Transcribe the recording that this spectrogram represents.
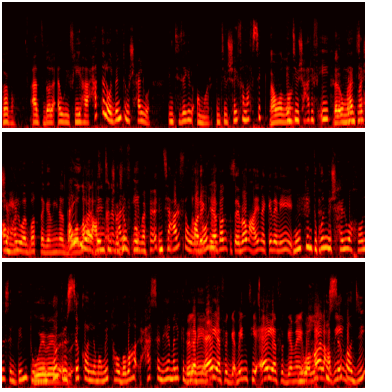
طبعا. افضل قوي فيها حتى لو البنت مش حلوة. انت زي القمر. انت مش شايفة نفسك؟ آه والله. انت مش عارف إيه؟ ده الأمهات ماشية. حلوة البطة جميلة الب... أيوة والله العظيم أنا بشوف. أمهات. انت عارفة حضرتك يا والله. طنط سايباهم علينا كده ليه؟ ممكن تكون مش حلوة خالص البنت ومن كتر الثقة اللي مامتها وباباها حاسة إن هي ملكة تقول لك آية في الج... بنتي آية في الجمال والله العظيم. الثقة دي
